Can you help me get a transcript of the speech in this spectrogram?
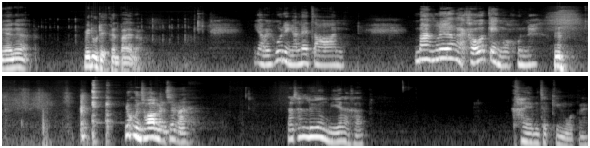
เนี้ยเนี่ย ไม่ดูเด็กเกินไปเหรอ อย่าไปพูดอย่างนั้นเลยจอนบางเรื่องอะเขาก็เก่งกว่าคุณนะ นี่คุณชอบมันใช่ไหมแล้วถ้าเรื่องนี้ล่ะครับ ใครมันจะเก่งกว่ากัน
